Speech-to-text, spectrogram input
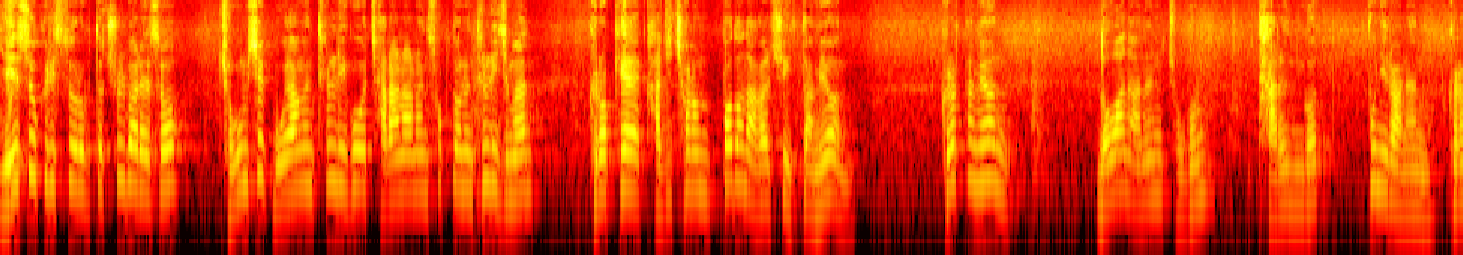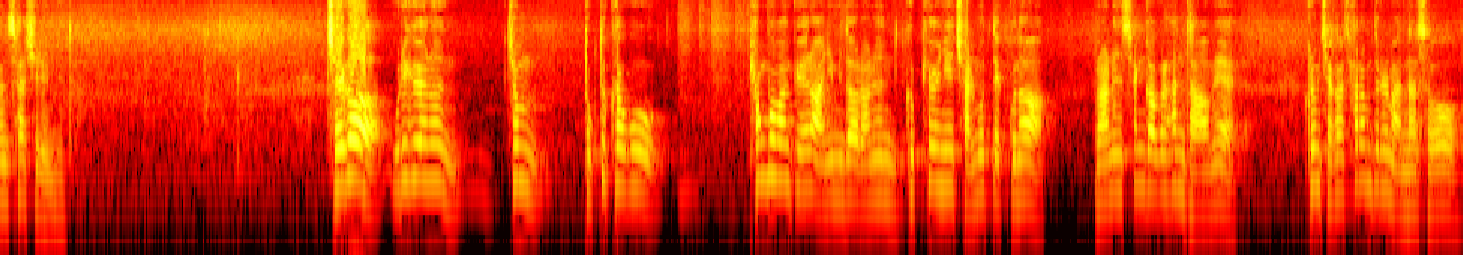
예수 그리스도로부터 출발해서 조금씩 모양은 틀리고 자라나는 속도는 틀리지만 그렇게 가지처럼 뻗어나갈 수 있다면 그렇다면 너와 나는 조금 다른 것 뿐이라는 그런 사실입니다. 제가 우리 교회는 좀 독특하고 평범한 교회는 아닙니다라는 그 표현이 잘못됐구나 라는 생각을 한 다음에 그럼 제가 사람들을 만나서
